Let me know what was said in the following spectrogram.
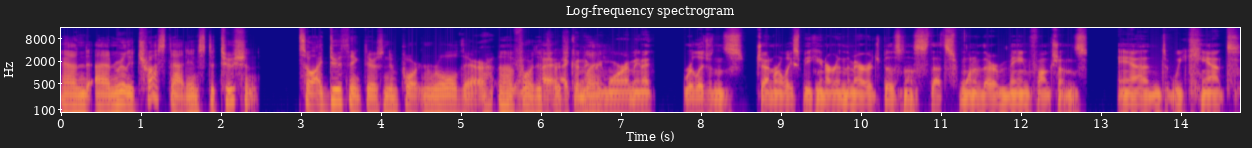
and, and really trust that institution. So I do think there's an important role there uh, yeah, for the church. I, I couldn't play. agree more. I mean, I, religions, generally speaking, are in the marriage business. That's one of their main functions, and we can't.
